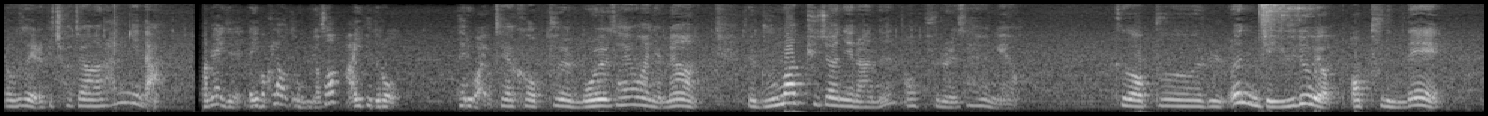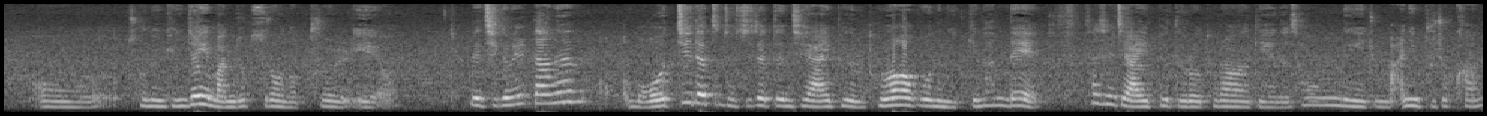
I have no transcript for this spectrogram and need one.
여기서 이렇게 저장을 합니다. 다음에 이제 네이버 클라우드로 옮겨서 아이패드로 데리고 와요. 제가 그 어플을 뭘 사용하냐면 루마 퓨전이라는 어플을 사용해요. 그 어플은 이제 유료 어- 어플인데 어, 저는 굉장히 만족스러운 어플이에요. 근데 지금 일단은 뭐 어찌됐든 저찌됐든 제 아이패드로 돌아가고는 있긴 한데 사실 제 아이패드로 돌아가기에는 성능이 좀 많이 부족한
